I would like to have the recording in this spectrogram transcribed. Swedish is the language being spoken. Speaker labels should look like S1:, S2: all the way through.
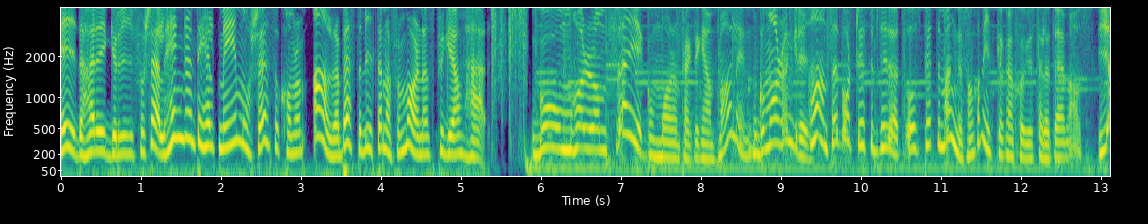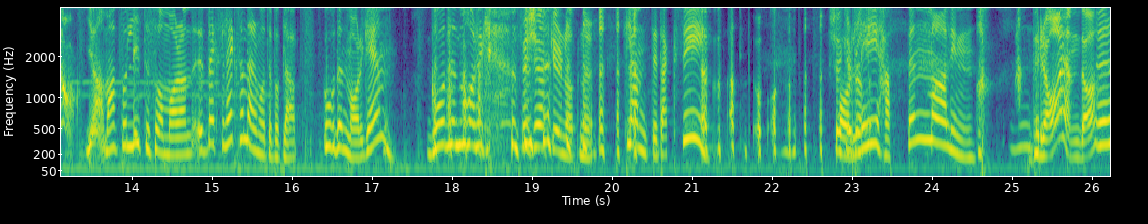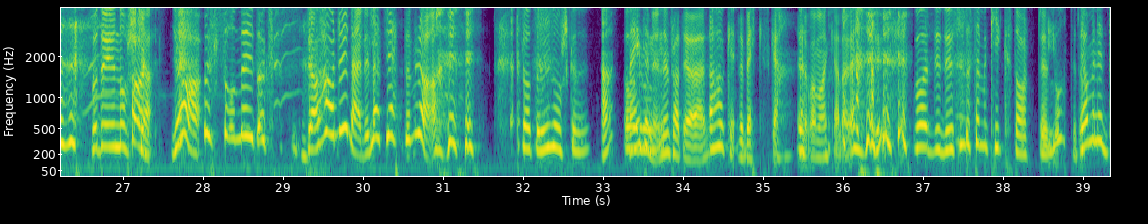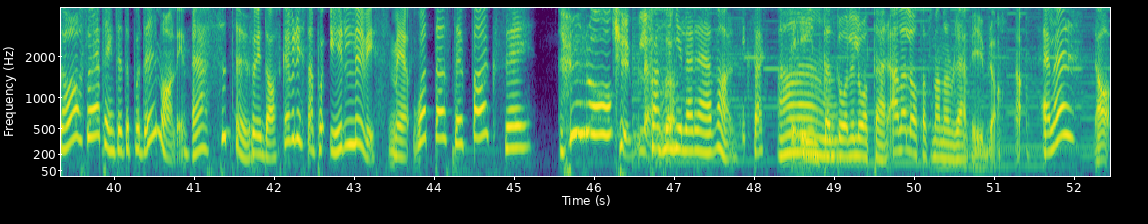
S1: Hej, det här är Gry Forssell. Hängde du inte helt med i morse så kommer de allra bästa bitarna från morgonens program här. God morgon Sverige, god morgon praktikant Malin.
S2: God morgon Gry.
S1: Hans är bortrest, det betyder att och Peter Magnusson kom hit klockan sju istället och är med oss.
S2: Ja.
S1: Ja, man får lite sovmorgon. Växelhäxan däremot är på plats.
S2: Goden morgen.
S1: God morgon.
S2: Försöker du något nu? Klantetaxi. Håll i hatten Malin. Bra ändå.
S3: Vadå är det norska?
S2: Ja,
S1: Jag är så nöjd också.
S2: jag hörde det där. Det lät jättebra.
S1: Pratar du norska nu?
S2: Ja,
S1: Vad
S2: nej, inte nu. Nu pratar jag
S1: Ah, okej.
S2: rebeckiska, eller vad man kallar det.
S1: Vad, det är du som bestämmer kickstart-låt idag.
S2: Ja, men idag så har jag tänkt lite på dig Malin.
S3: Jaså du?
S2: Så idag ska vi lyssna på Ylvis med What does the fuck say? Hurra! Kul
S1: För att hon gillar rävar.
S2: Exakt.
S3: Det är inte en dålig låt det här. Alla låtar som handlar om räv är ju bra.
S1: Eller?
S3: Ja.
